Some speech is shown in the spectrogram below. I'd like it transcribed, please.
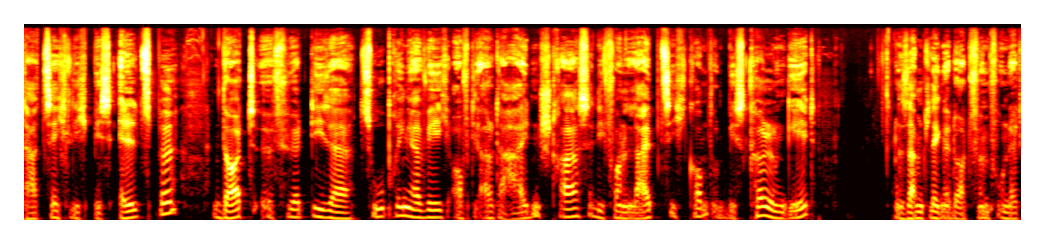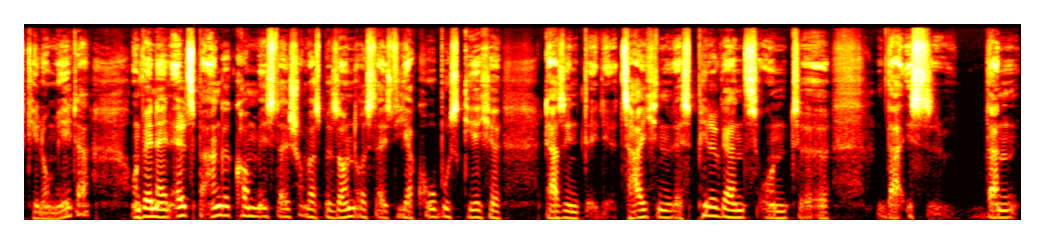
tatsächlich bis Elspe. Dort äh, führt dieser Zubringerweg auf die alte Heidenstraße, die von Leipzig kommt und bis Köln geht. Gesamtlänge dort 500 Kilometer. Und wenn er in Elspe angekommen ist, da ist schon was Besonderes, da ist die Jakobuskirche, da sind Zeichen des Pilgerns und äh, da ist dann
